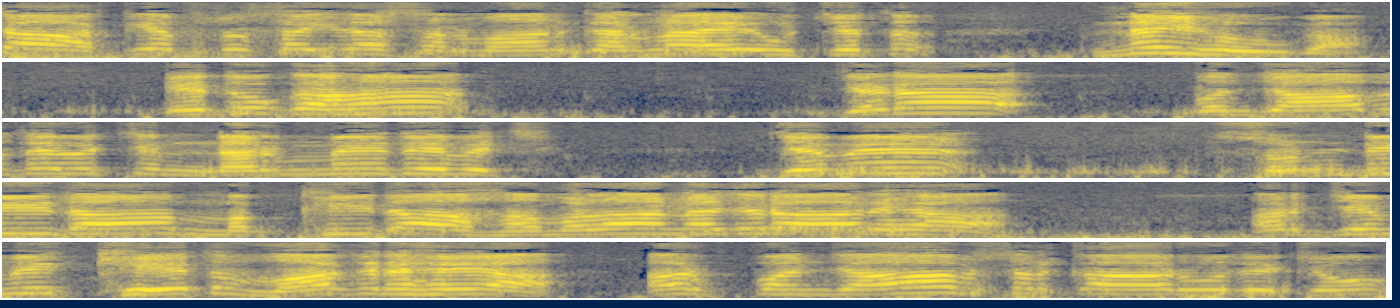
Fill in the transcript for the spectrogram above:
ਢਾ ਕੇ ਅਫਸਰਸ਼ਾਹੀ ਦਾ ਸਨਮਾਨ ਕਰਨਾ ਇਹ ਉਚਿਤ ਨਹੀਂ ਹੋਊਗਾ। ਇਹ ਤੋਂ ਕਹਾ ਜਿਹੜਾ ਪੰਜਾਬ ਦੇ ਵਿੱਚ ਨਰਮੇ ਦੇ ਵਿੱਚ ਜਿਵੇਂ ਸੁੰਡੀ ਦਾ, ਮੱਖੀ ਦਾ ਹਮਲਾ ਨਜ਼ਰ ਆ ਰਿਹਾ ਔਰ ਜਿਵੇਂ ਖੇਤ ਵਗ ਰਹੇ ਆ ਔਰ ਪੰਜਾਬ ਸਰਕਾਰ ਉਹਦੇ ਚੋਂ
